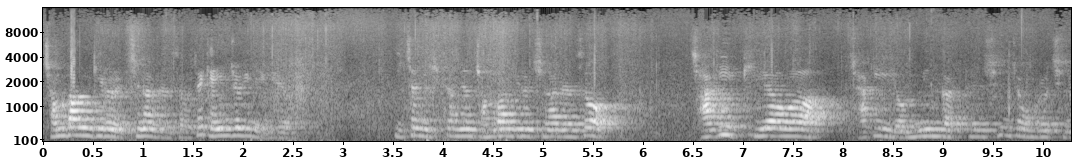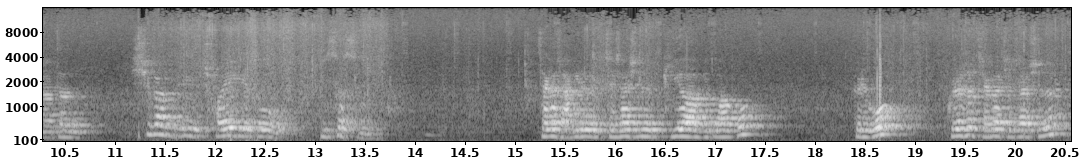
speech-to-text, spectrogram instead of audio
전반기를 지나면서, 제 개인적인 얘기예요. 2023년 전반기를 지나면서 자기 비하와 자기 연민 같은 심정으로 지나던 시간들이 저에게도 있었습니다. 제가 자기를, 제 자신을 비하하기도 하고, 그리고 그래서 제가 제 자신을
